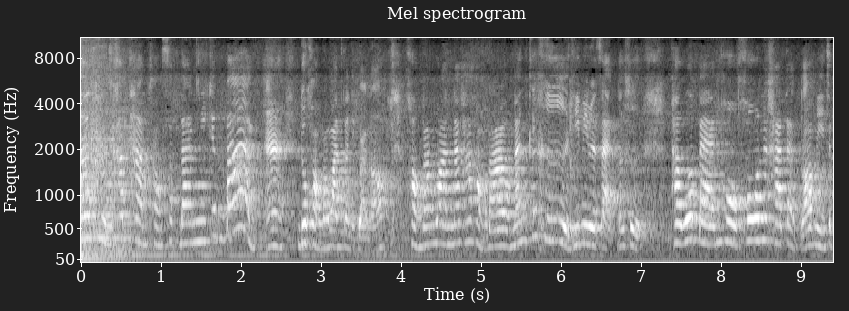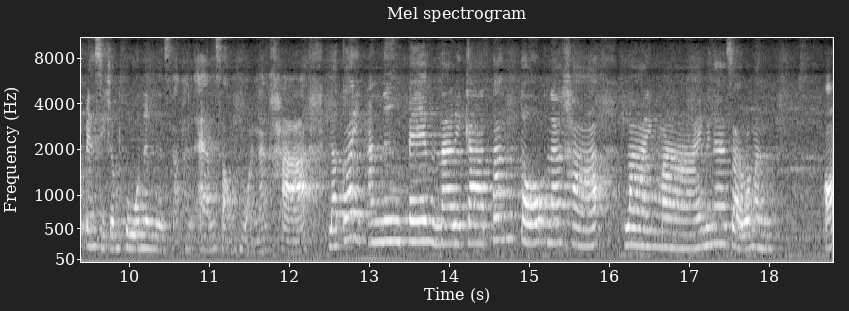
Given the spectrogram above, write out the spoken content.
มาถึงคำถามของสัปดาห์นี้กันบ้างอะ ดูของรางวัลก่อนดีกว่าเนาะของรางวัลนะคะของเรานั่นก็คือที่มีมาแจกก็คือ power bank hoco นะคะ แต่รอบนี้จะเป็นสีชมพู 13,000แอมป์2หัวนะคะ แล้วก็อีกอันนึงเป็นนาฬิกาตั้งโต๊ะนะคะ ลายไม้ไม่แน่ใจว่ามัน อ๋อ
